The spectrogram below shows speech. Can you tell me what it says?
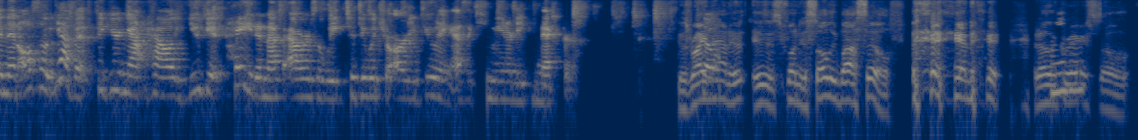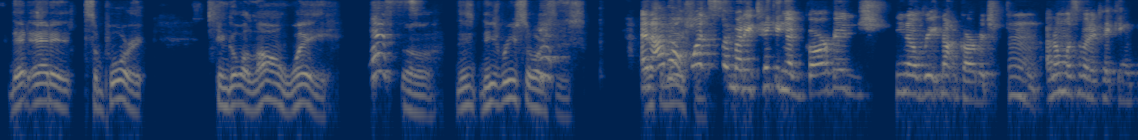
and then also, yeah, but figuring out how you get paid enough hours a week to do what you're already doing as a community connector. Because right so, now it is funny, it's solely by self and, other mm-hmm. So that added support can go a long way. Yes. So these, these resources. Yes. And I don't want somebody taking a garbage, you know, re- not garbage. Mm, I don't want somebody taking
